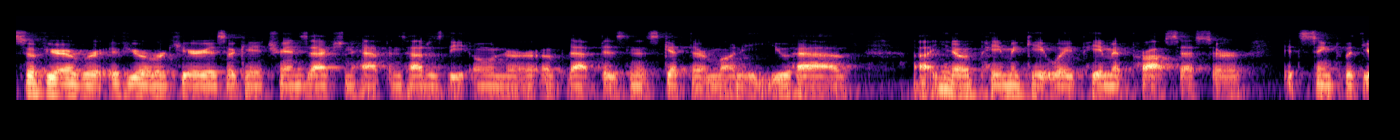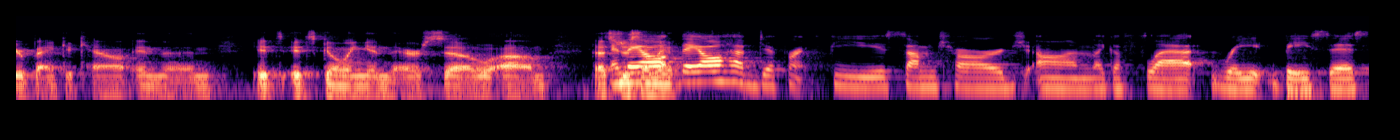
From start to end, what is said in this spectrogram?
So if you're ever if you're ever curious, okay, a transaction happens. How does the owner of that business get their money? You have, uh, you know, a payment gateway, payment processor. It's synced with your bank account, and then it's it's going in there. So um, that's and they all, they all have different fees. Some charge on like a flat rate basis.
